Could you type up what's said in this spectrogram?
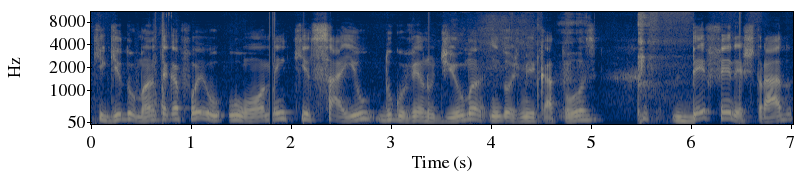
que Guido Mantega foi o, o homem que saiu do governo Dilma em 2014, defenestrado,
